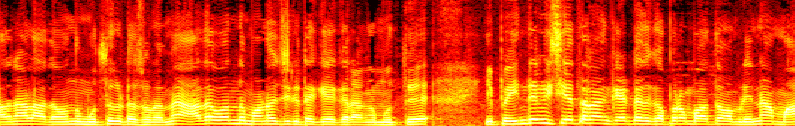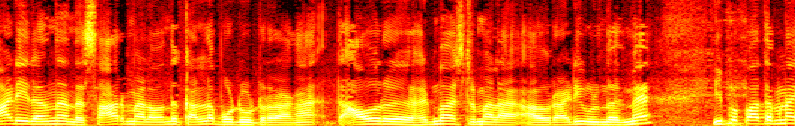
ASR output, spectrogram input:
அதனால் அதை வந்து முத்துக்கிட்ட சொல்லாமல் அதை வந்து மனோஜ் கிட்ட கேட்குறாங்க முத்து. இப்போ இந்த விஷயத்தெல்லாம் கேட்டதுக்கப்புறம் பார்த்தோம் அப்படின்னா மாடியிலேருந்து அந்த சார் மேலே வந்து கல்லை போட்டு விட்டுறாங்க. அவர் ஹெட்மாஸ்டர் மேலே அவர் அடி விழுந்ததுமே இப்போ பார்த்தோம்னா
